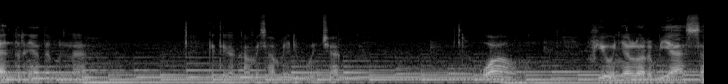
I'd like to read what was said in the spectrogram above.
Dan ternyata benar. Ketika kami sampai di puncak Wow View-nya luar biasa.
